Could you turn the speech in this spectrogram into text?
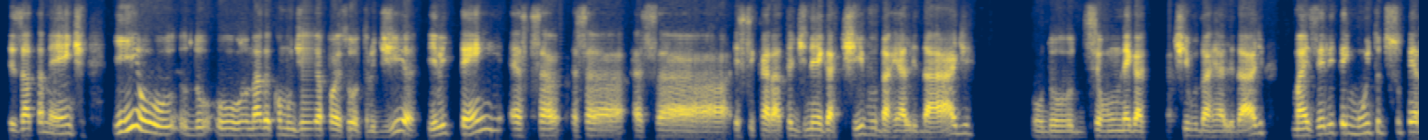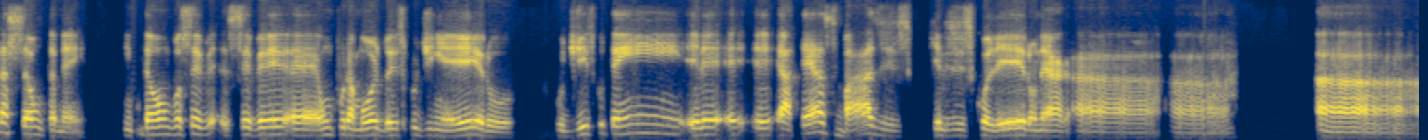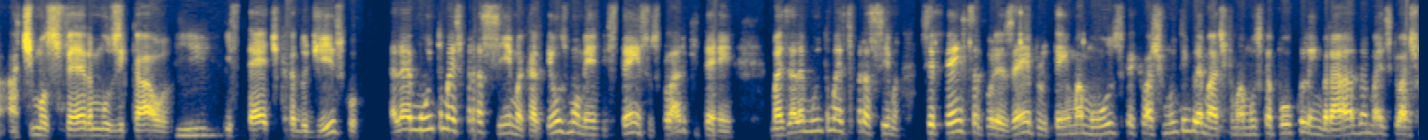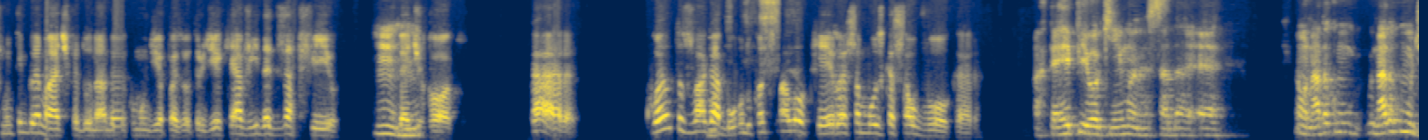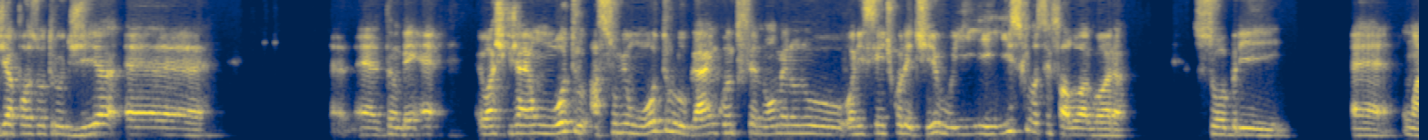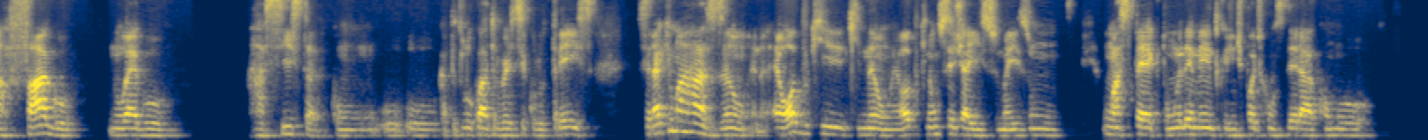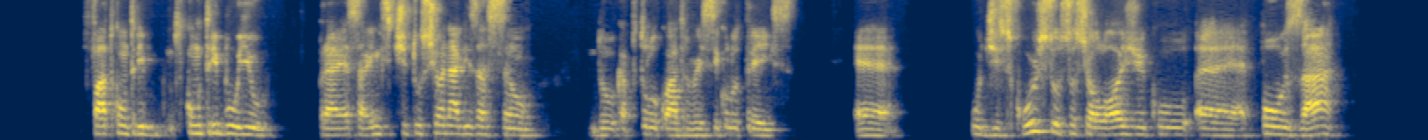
Exatamente. E o, do, o Nada Como um Dia Após Outro Dia, ele tem essa, essa, essa, esse caráter de negativo da realidade, ou do, de ser um negativo da realidade, mas ele tem muito de superação também. Então você você vê é, um por amor, dois por dinheiro. O disco tem ele é, é, é até as bases que eles escolheram, né, a, a, a atmosfera musical, Sim. estética do disco, ela é muito mais para cima, cara. Tem uns momentos tensos, claro que tem, mas ela é muito mais para cima. Você pensa, por exemplo, tem uma música que eu acho muito emblemática, uma música pouco lembrada, mas que eu acho muito emblemática do Nada Como Um Dia Após Outro Dia, que é A Vida é Desafio, uhum. Dead Rock. Cara, quantos vagabundos, quantos maloqueiros essa música salvou, cara. Até arrepiou aqui, mano. Essa é, não, nada como, nada como um dia após outro dia é, é, é também é, eu acho que já é um outro assume um outro lugar enquanto fenômeno no onisciente coletivo. E, e isso que você falou agora sobre é, um afago no ego racista com o, o, capítulo 4 versículo 3 será que uma razão é óbvio que, que não é óbvio que não seja isso mas um um aspecto um elemento que a gente pode considerar como fato que contribuiu para essa institucionalização do capítulo 4, versículo 3, é o discurso sociológico é, pousar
